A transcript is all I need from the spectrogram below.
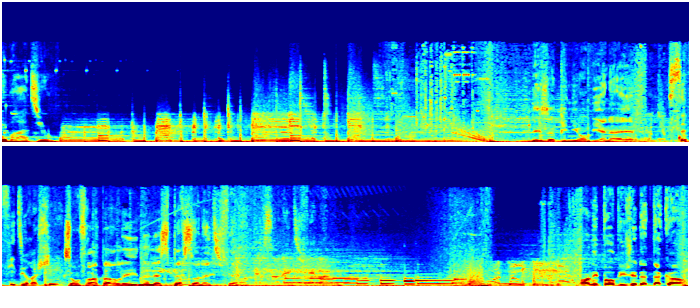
Cube Radio. Des opinions bien à elle. Sophie Durocher. Son franc-parler ne laisse personne indifférent. On n'est pas obligé d'être d'accord.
